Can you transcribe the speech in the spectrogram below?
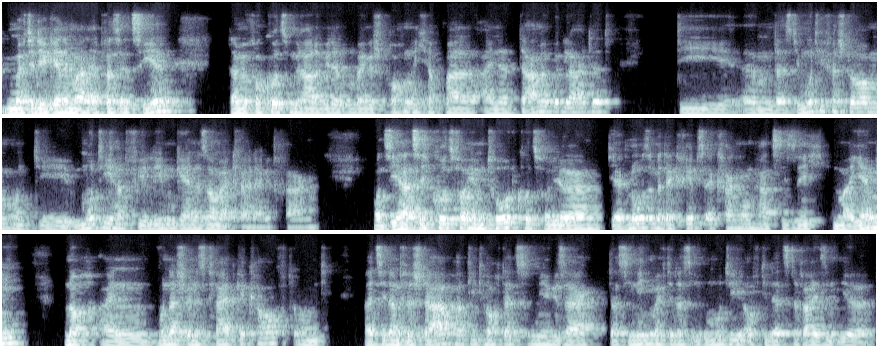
möchte dir gerne mal etwas erzählen. Da haben wir vor kurzem gerade wieder drüber gesprochen. Ich habe mal eine Dame begleitet, die, ähm, da ist die Mutti verstorben und die Mutti hat für ihr Leben gerne Sommerkleider getragen. Und sie hat sich kurz vor ihrem Tod, kurz vor ihrer Diagnose mit der Krebserkrankung, hat sie sich in Miami noch ein wunderschönes Kleid gekauft. Und als sie dann verstarb, hat die Tochter zu mir gesagt, dass sie nicht möchte, dass ihre Mutti auf die letzte Reise ihr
